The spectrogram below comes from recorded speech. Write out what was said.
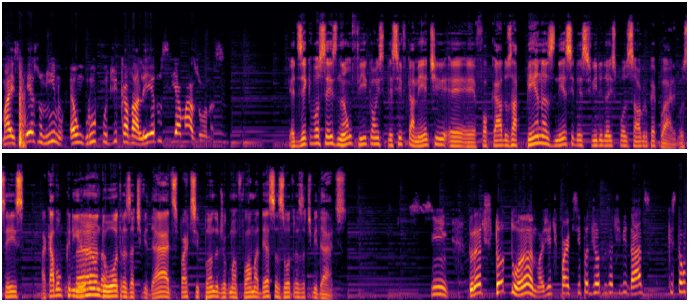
Mas, resumindo, é um grupo de cavaleiros e amazonas. Quer dizer que vocês não ficam especificamente é, é, focados apenas nesse desfile da exposição agropecuária. Vocês acabam criando não, não. outras atividades, participando de alguma forma dessas outras atividades. Sim, Durante todo o ano, a gente participa de outras atividades que estão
